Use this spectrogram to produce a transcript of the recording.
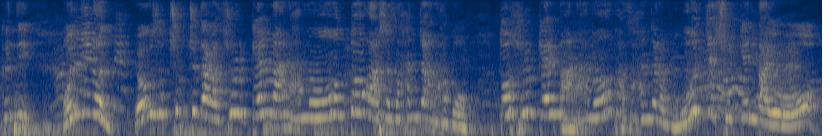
근데 언니는 여기서 춤추다가 술 깰만 하면 또 가셔서 한잔 하고 또 술 깰만 하면 가서 한잔 하고 언제 술 깬다요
